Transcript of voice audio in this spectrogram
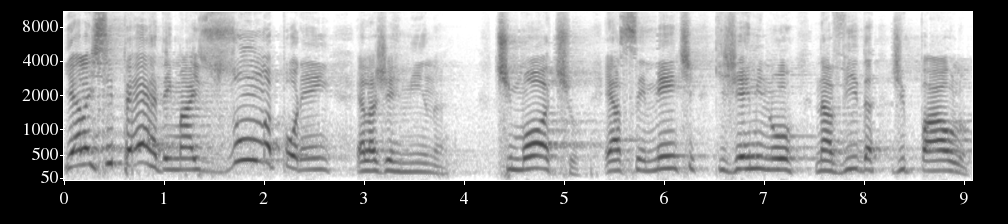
e elas se perdem, mas uma, porém, ela germina. Timóteo é a semente que germinou na vida de Paulo.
